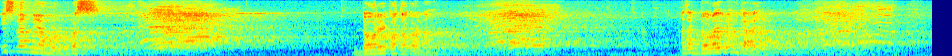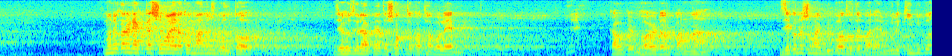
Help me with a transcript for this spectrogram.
ইসলাম নিয়ে মরব, বাস। ডরে কথা কয় না। আচ্ছা ডরাইবেন কারে? মনে করেন একটা সময় এরকম মানুষ বলতো যে, হুজুর, আপনি এত শক্ত কথা বলেন। কাউকে ভয় ডর পান না। যে কোনো সময় বিপদ হতে পারে। আমি বলি, কি বিপদ?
